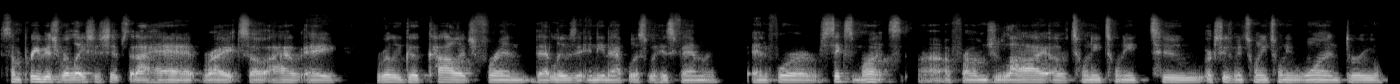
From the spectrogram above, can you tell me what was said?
some previous relationships that I had, right? So I have a really good college friend that lives in Indianapolis with his family. And for six months, uh, from July of 2022, or excuse me, 2021 through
